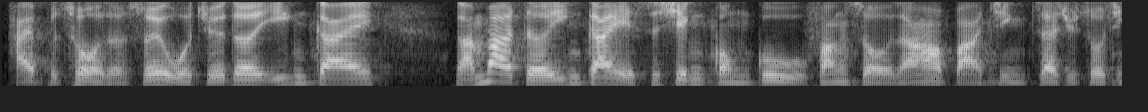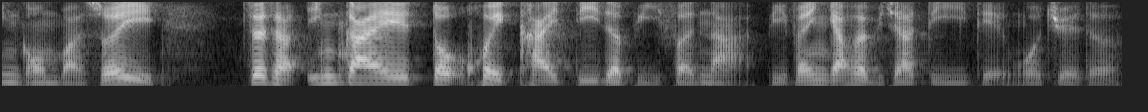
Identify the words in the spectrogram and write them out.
还不错的，所以我觉得应该兰帕德应该也是先巩固防守，然后把进再去做进攻吧。所以这场应该都会开低的比分呐，比分应该会比较低一点，我觉得。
